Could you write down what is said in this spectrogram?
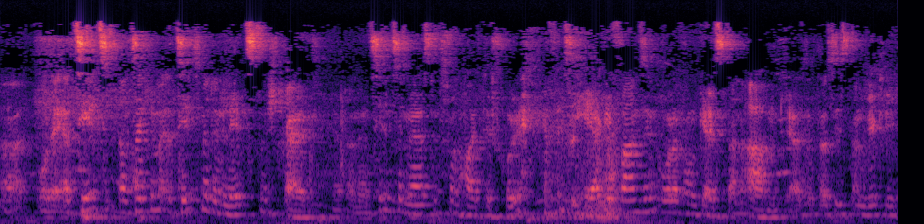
Äh, oder erzählt, dann sage ich immer, erzählt mir den letzten Streit. Ja, dann erzählen sie meistens von heute früh, wenn sie hergefahren sind, oder von gestern Abend. Also das ist dann wirklich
